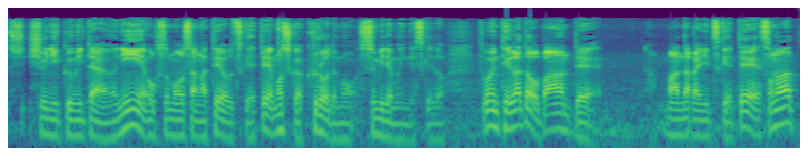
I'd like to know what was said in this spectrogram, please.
手肉みたいなのにお相撲さんが手をつけて、もしくは黒でも墨でもいいんですけど、そこに手形をバーンって真ん中につけて、その後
